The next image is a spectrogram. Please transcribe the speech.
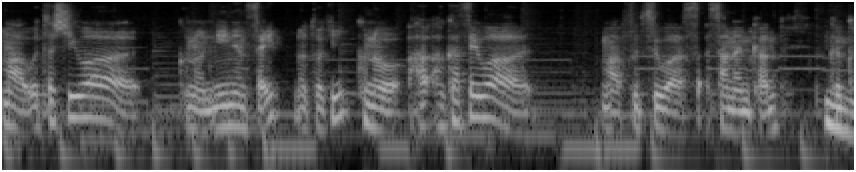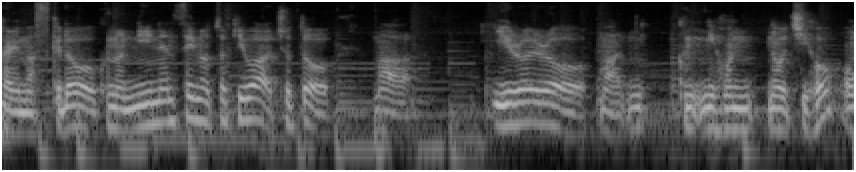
まあ私はこの2年生の時このは博士はまあ普通は3年間かかりますけど、この2年生の時はちょっとまあいろいろ、まあ、日本の地方お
